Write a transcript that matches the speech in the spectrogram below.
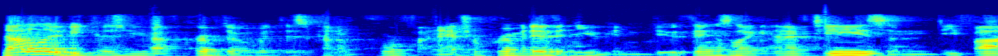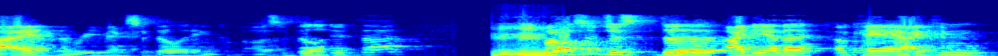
Not only because you have crypto with this kind of core financial primitive and you can do things like NFTs and DeFi and the remixability and composability of that, Mhm. but also just the idea that okay, I can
